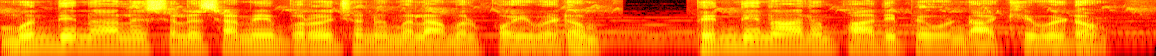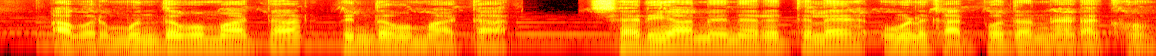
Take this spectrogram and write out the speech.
முந்தினாலும் சில சமயம் பிரயோஜனம் இல்லாமல் போய்விடும். பிந்தினாலும் பாதிப்பை உண்டாக்கிவிடும். அவர் முந்தவும் மாட்டார் பிந்தவும் மாட்டார். சரியான நேரத்தில் உங்களுக்கு அற்புதம் நடக்கும்.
